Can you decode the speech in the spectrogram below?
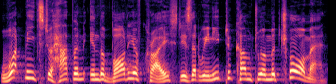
What needs to happen in the body of Christ is that we need to come to a mature man.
